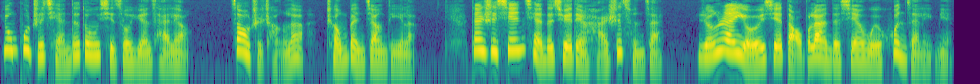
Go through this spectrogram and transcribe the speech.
用不值钱的东西做原材料，造纸成了，成本降低了。但是先前的缺点还是存在，仍然有一些捣不烂的纤维混在里面，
